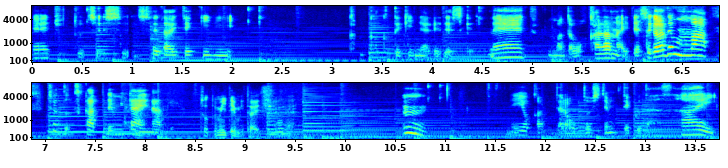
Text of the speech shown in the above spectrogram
ね、ちょっと世代的に。感覚的にあれですけどね、ちょっとまだわからないですが、でもまあ、ちょっと使ってみたいなとちょっと見てみたいですよね。うん。ねよかったら落としてみてください。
